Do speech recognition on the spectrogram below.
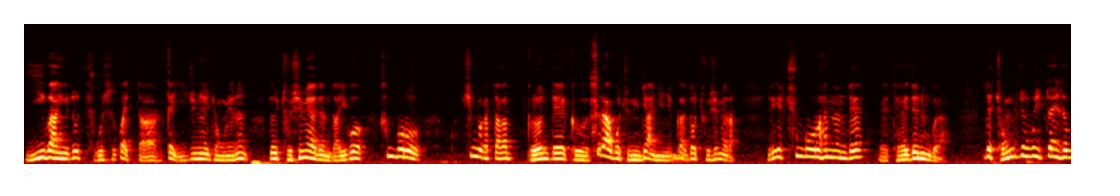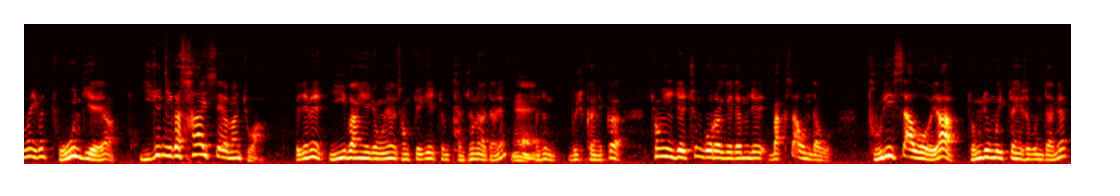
이방이도 죽을 수가 있다. 그러니까 이준의 경우에는 너 조심해야 된다. 이거 함부로 힘을 갖다가 그런데 그 쓰라고 주는 게 아니니까 너 조심해라. 이렇게 충고를 했는데 예, 대드는 거야. 근데 정중부 입장에서 보면 이건 좋은 기회야. 이준이가 살아 있어야만 좋아. 왜냐면 이방의 경우에는 성격이 좀 단순하잖아요. 예. 좀 무식하니까 형이 이제 충고를 하게 되면 이제 막 싸운다고. 둘이 싸워야 정중부 입장에서 본다면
